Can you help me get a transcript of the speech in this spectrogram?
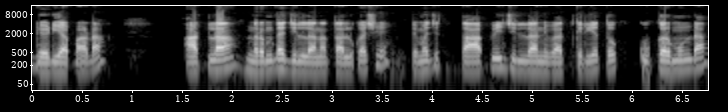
ડેડિયાપાડા આટલા નર્મદા જિલ્લાના તાલુકા છે. તેમજ તાપી જિલ્લાની વાત કરીએ તો કુકરમુંડા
